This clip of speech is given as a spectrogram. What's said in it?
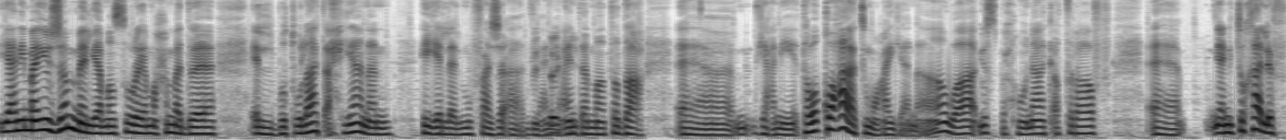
يعني ما يجمل يا منصور يا محمد آه، البطولات أحيانا هي المفاجآت. يعني بالتأكيد. عندما تضع آه، يعني توقعات معينة ويصبح هناك أطراف آه، يعني تخالف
